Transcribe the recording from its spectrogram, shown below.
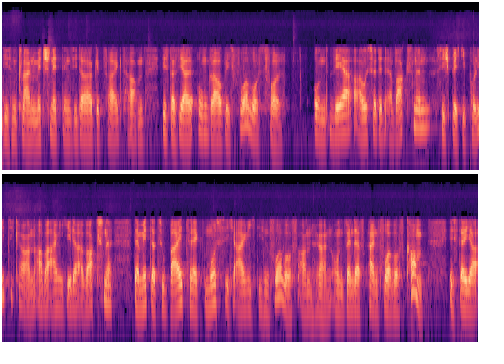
diesem kleinen Mitschnitt, den Sie da gezeigt haben, ist das ja unglaublich vorwurfsvoll. Und wer außer den Erwachsenen, sie spricht die Politiker an, aber eigentlich jeder Erwachsene, der mit dazu beiträgt, muss sich eigentlich diesen Vorwurf anhören. Und wenn der, ein Vorwurf kommt, ist er ja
